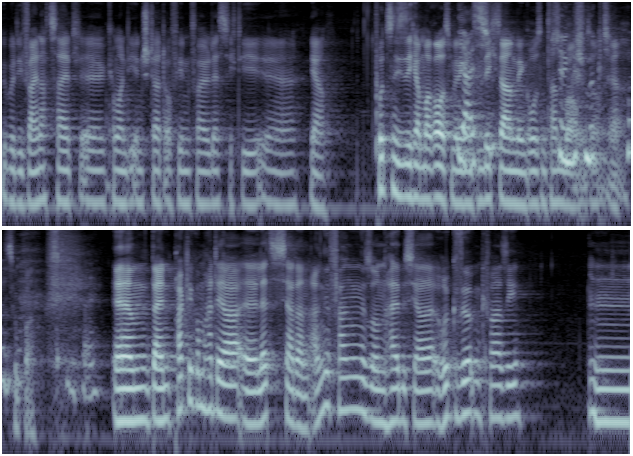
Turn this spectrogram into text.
über die Weihnachtszeit äh, kann man die Innenstadt auf jeden Fall, lässt sich die, äh, ja, putzen die sich ja mal raus mit den Ja, ganzen ist Lichtern und den großen schön Tannenbaum. und geschmückt. So. Ja, super. Ähm, dein Praktikum hat ja äh, letztes Jahr dann angefangen, so ein halbes Jahr rückwirkend quasi. Mm,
